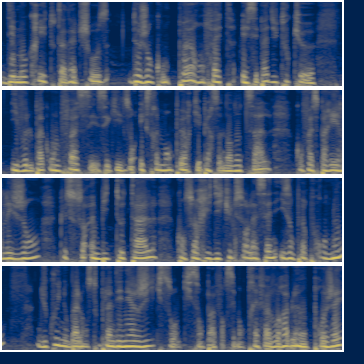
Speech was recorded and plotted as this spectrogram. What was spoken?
des moqueries, tout un tas de choses de gens qui ont peur en fait. Et c'est pas du tout que ils veulent pas qu'on le fasse, c'est qu'ils ont extrêmement peur qu'il y ait personne dans notre salle, qu'on fasse pas les gens, que ce soit un beat total, qu'on soit ridicule sur la scène. Ils ont peur pour nous. Du coup, ils nous balancent tout plein d'énergie qui sont qui sont pas forcément très favorables à notre projet.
